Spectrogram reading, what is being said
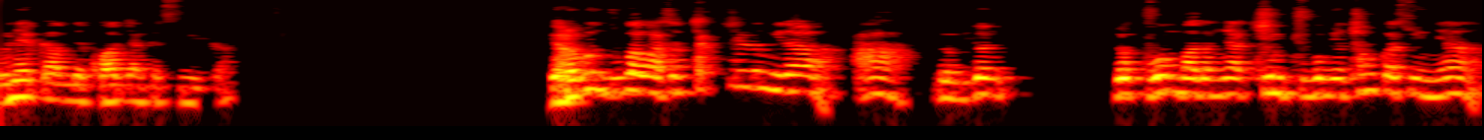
은혜 가운데 거하지 않겠습니까? 여러분 누가 와서 짝질릅니다. 아, 너 이런 너 구원받았냐? 지금 죽으면 천국 갈 수 있냐?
